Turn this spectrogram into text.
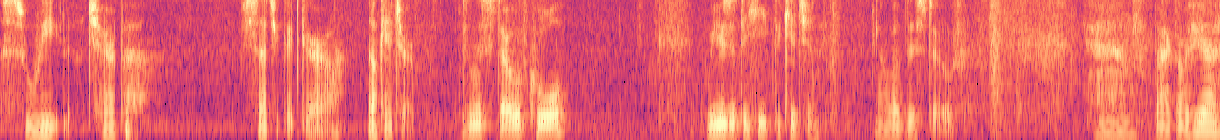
Sweet little Chirpa. Such a good girl. Okay, Chirp. Isn't this stove cool? We use it to heat the kitchen. I love this stove. And back over here.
